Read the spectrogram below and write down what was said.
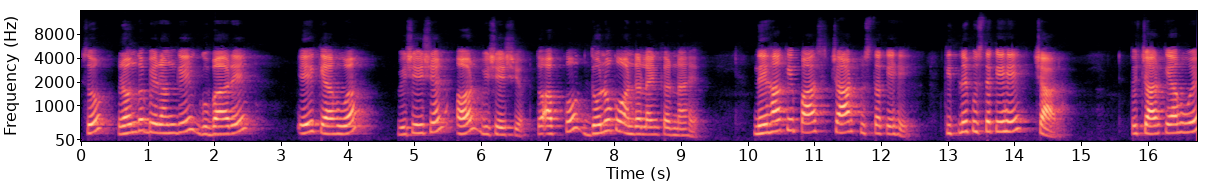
सो so, रंग बिरंगे गुब्बारे ए क्या हुआ? विशेषण और विशेष्य तो आपको दोनों को अंडरलाइन करना है। नेहा के पास चार पुस्तकें हैं। कितने पुस्तकें हैं? चार। तो चार क्या हुए?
